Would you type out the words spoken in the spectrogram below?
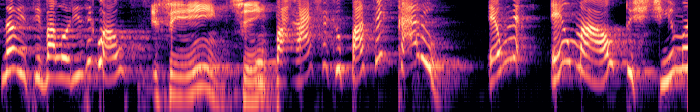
Não, e se valoriza igual. Sim, sim. Pa- acha que o passe é caro. É, um, é uma autoestima.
